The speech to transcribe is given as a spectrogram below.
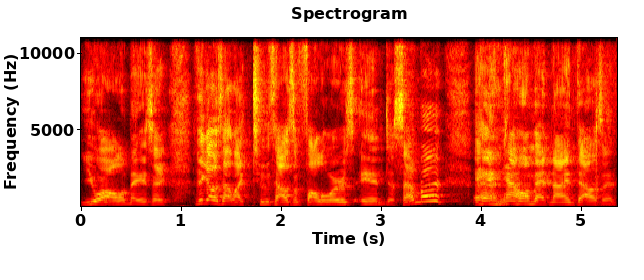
You are all amazing. I think I was at like 2,000 followers in December, and now I'm at 9,000.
